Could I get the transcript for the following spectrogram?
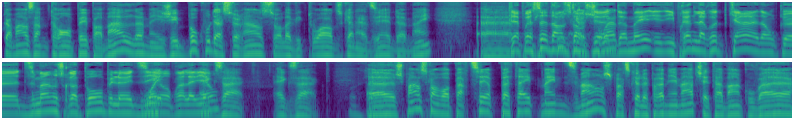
commence à me tromper pas mal, là, mais j'ai beaucoup d'assurance sur la victoire du Canadien demain. Euh, Puis après ça, puis donc, donc, je euh, souhaite- demain, ils prennent la route quand? Donc, euh, dimanche, repos, puis lundi, Oui, on prend l'avion? Exact, exact. Euh, je pense qu'on va partir peut-être même dimanche parce que le premier match est à Vancouver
